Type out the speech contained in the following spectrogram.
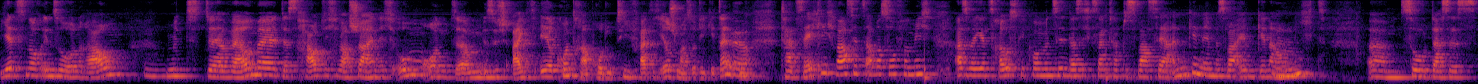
jetzt noch in so einem Raum mhm. mit der Wärme, das haut dich wahrscheinlich um und ähm, es ist eigentlich eher kontraproduktiv, hatte ich erst mal so die Gedanken. Ja. Tatsächlich war es jetzt aber so für mich, als wir jetzt rausgekommen sind, dass ich gesagt habe, das war sehr angenehm, es war eben genau mhm. nicht ähm, so, dass es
